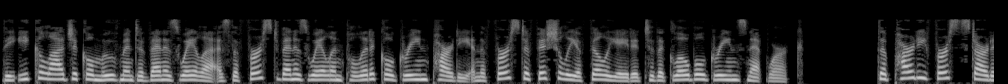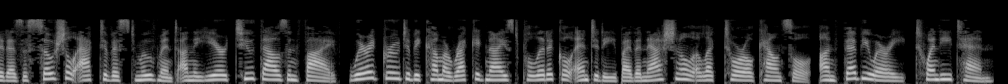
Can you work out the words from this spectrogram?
The Ecological Movement of Venezuela is the first Venezuelan political green party and the first officially affiliated to the Global Greens Network. The party first started as a social activist movement on the year 2005, where it grew to become a recognized political entity by the National Electoral Council, on February 2010.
